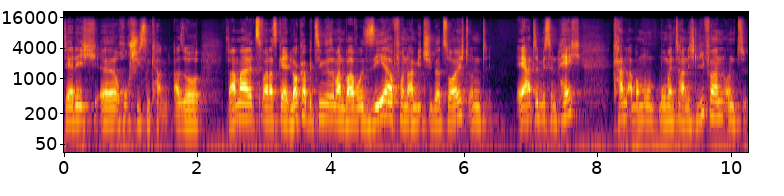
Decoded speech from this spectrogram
der dich äh, hochschießen kann. Also damals war das Geld locker, beziehungsweise man war wohl sehr von Amici überzeugt und er hatte ein bisschen Pech, kann aber mo momentan nicht liefern und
